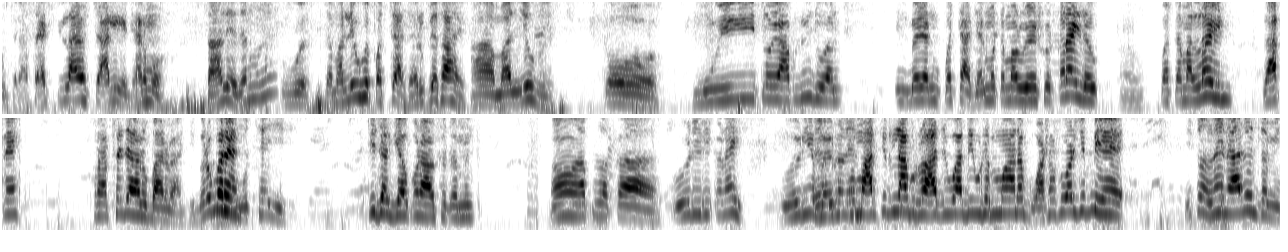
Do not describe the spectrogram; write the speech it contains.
ઉધરા સાઈડથી લાવ્યો ચાલીસ હજારમાં ચાલી હજાર મળે ઉવે તમારે લેવું હોય પચાસ હજાર રૂપિયા થાય. હા મારે લેવું હોય. તો હું એ તો આપણે નહીં જોવાનું. બૈરાનું પચાસ હજારમાં તમારું એડવર્ટ કરાવી દઉં. પછી તમારે લઈને રાતે ફરાટ થઈ જવાનું બાર વાગે. બરોબર હે? થઈ જઈશ. કઈ જગ્યા ઉપર આવશો તમે? હા આપણો કા ઉડી રીક નહીં ઓડીએ બૈરું માર્કેટ લાભ રાજવાદી ઉઠે મારા ભાષા છોડ છે બે. એ તો લઈને આવજો ને તમે.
